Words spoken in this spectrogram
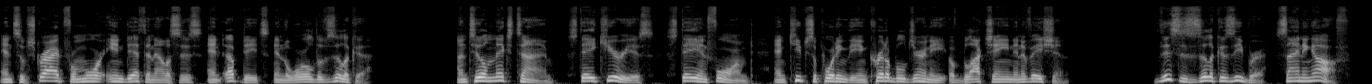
and subscribe for more in-depth analysis and updates in the world of Zilliqa. Until next time, stay curious, stay informed, and keep supporting the incredible journey of blockchain innovation. This is Zilliqa Zebra, signing off.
